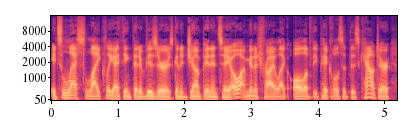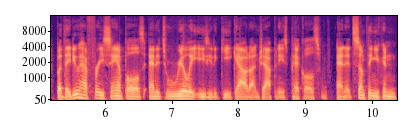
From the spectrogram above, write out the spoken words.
it's less likely. I think that a visitor is going to jump in and say, "Oh, I'm going to try like all of the pickles at this counter." But they do have free samples, and it's really easy to geek out on Japanese pickles, and it's something you can.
